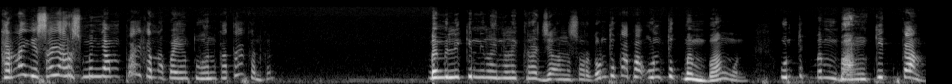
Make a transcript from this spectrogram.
karena Yesaya harus menyampaikan apa yang Tuhan katakan kan memiliki nilai-nilai kerajaan sorga. Untuk apa? Untuk membangun, untuk membangkitkan,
